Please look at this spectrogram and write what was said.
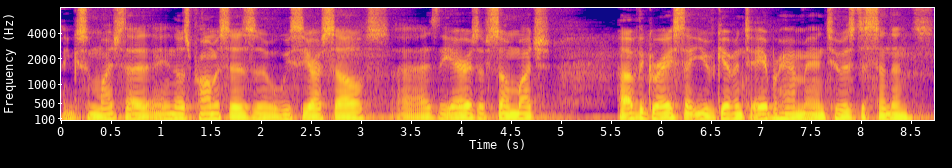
Thank you so much that in those promises uh, we see ourselves uh, as the heirs of so much of the grace that you've given to Abraham and to his descendants.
